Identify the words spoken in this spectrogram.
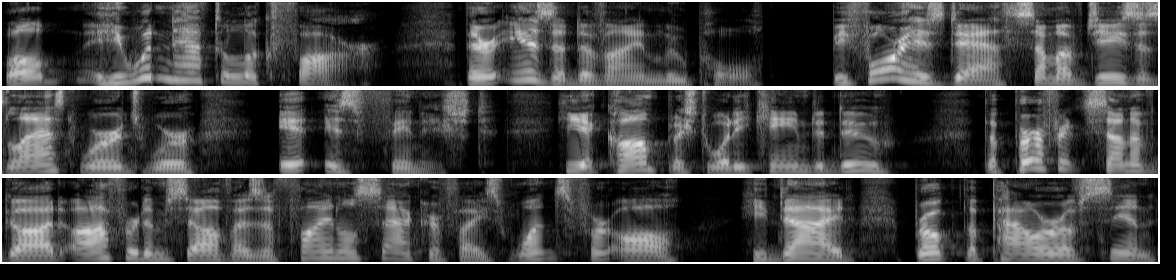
Well, he wouldn't have to look far. There is a divine loophole. Before his death, some of Jesus' last words were, It is finished. He accomplished what he came to do. The perfect Son of God offered himself as a final sacrifice once for all. He died, broke the power of sin,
